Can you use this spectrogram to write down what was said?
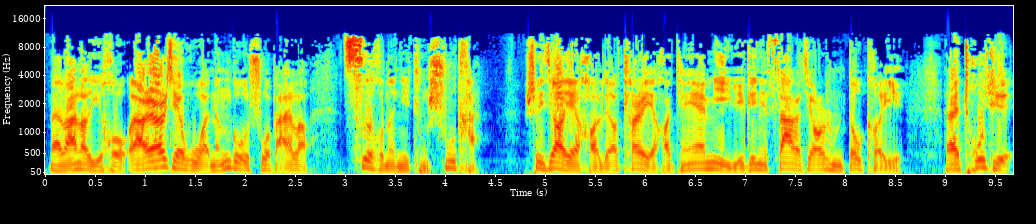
买完了以后，而而且我能够说白了，伺候的你挺舒坦，睡觉也好，聊天也好，甜言蜜语，给你撒个娇什么都可以。哎，出去。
